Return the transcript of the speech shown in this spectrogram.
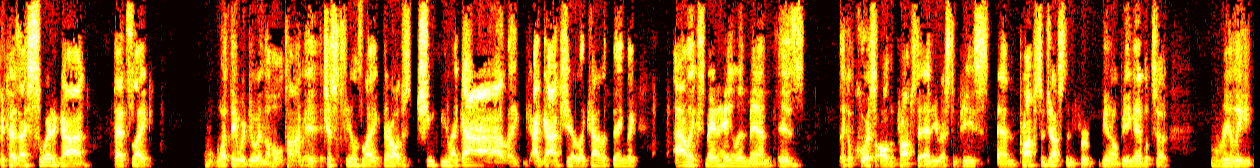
because I swear to God, that's like what they were doing the whole time. It just feels like they're all just cheeky, like ah, like I got you, like kind of a thing. Like Alex Van Halen, man, is like, of course, all the props to Eddie, rest in peace, and props to Justin for you know being able to really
